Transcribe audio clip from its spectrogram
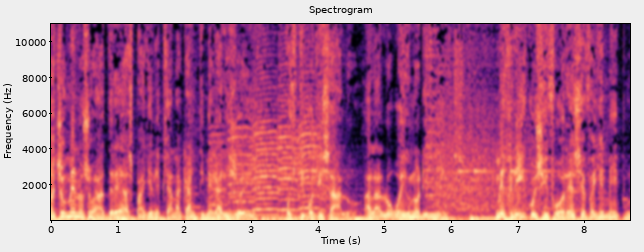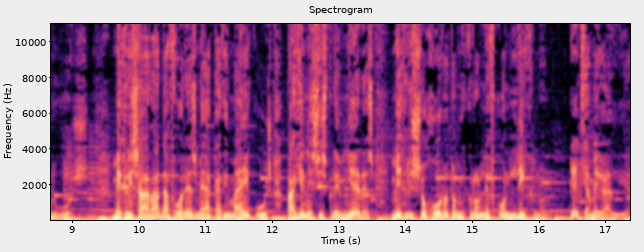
Ματσωμένος ο Αντρέας πάγαινε πια να κάνει τη μεγάλη ζωή. Όχι τίποτε άλλο, αλλά λόγω ignorινίας. Μέχρι 20 φορές έφαγε με υπουργούς. Μέχρι 40 φορές με ακαδημαϊκούς. Πάγαινε στις πρεμιέρες μέχρι στο χώρο των μικρών λευκών λίχνων. Τέτοια μεγαλεία.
